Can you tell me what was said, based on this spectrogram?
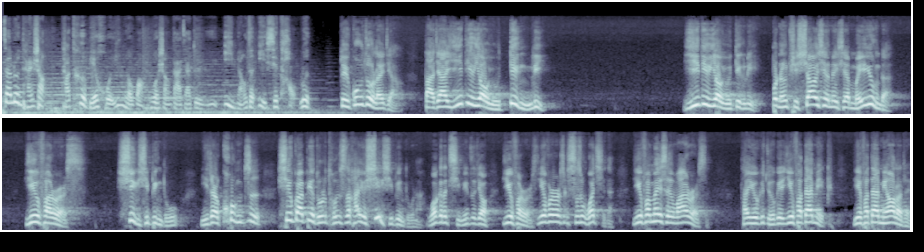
在论坛上，他特别回应了网络上大家对于疫苗的一些讨论。对公众来讲，大家一定要有定力，一定要有定力，不能去相信那些没用的 influence 信息病毒。你这控制新冠病毒的同时，还有信息病毒呢。我给它起名字叫 “influence”。influence 这个词是我起的，information virus。它有个有个 infodemic，infodemiology，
